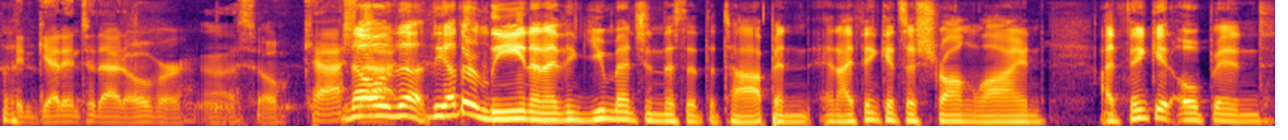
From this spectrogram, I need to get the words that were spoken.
and get into that over. Uh, so cash. No, that. the the other lean, and I think you mentioned this at the top, and and I think it's a strong line. I think it opened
